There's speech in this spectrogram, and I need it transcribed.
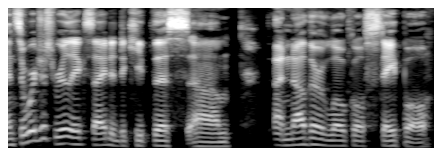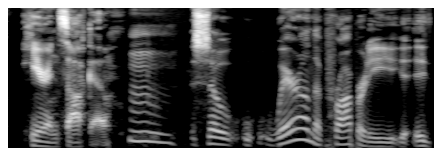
and so we're just really excited to keep this um, another local staple here in Saco. Hmm. So, where on the property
